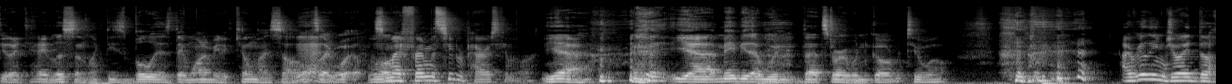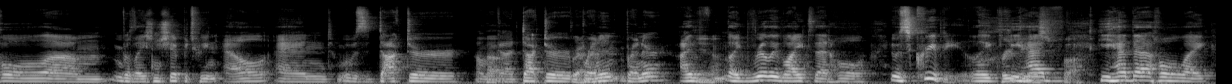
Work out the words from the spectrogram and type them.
be like, hey, listen, like these bullies, they wanted me to kill myself. It's like what? Well, so my friend with superpowers came along. yeah, yeah. Maybe that wouldn't that story wouldn't go over too well. I really enjoyed the whole um, relationship between El and what was it, Doctor? Oh my Uh, god, Doctor Brenner. Brennan Brenner. I Yeah. like really liked that whole. It was creepy. Like Creepy he had as fuck. he had that whole like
